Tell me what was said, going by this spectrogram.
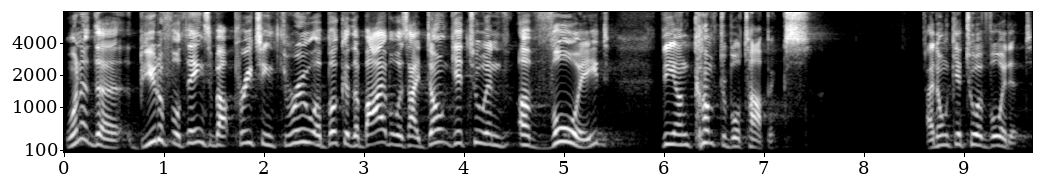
One of the beautiful things about preaching through a book of the Bible is I don't get to avoid the uncomfortable topics. I don't get to avoid it.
